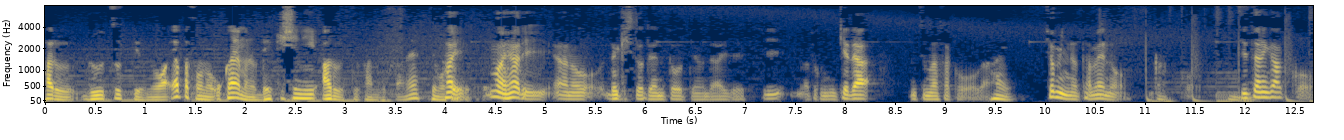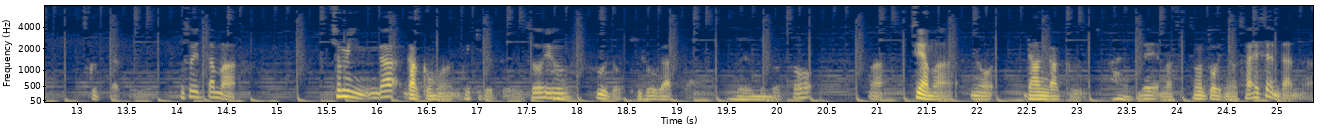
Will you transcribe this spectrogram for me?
たるルーツっていうのは、やっぱその岡山の歴史にあるっていう感じですかね。はい。まあ、やはり、あの、歴史と伝統っていうのは大事ですし、まあ特に池田三正公が、はい。庶民のための学校、実谷学校を作ったという、そういったまあ、庶民が学校もできるという、そういう風土、気風があった。ということと、まあ、津山の蘭学はい。で、まあ、その当時の最先端な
